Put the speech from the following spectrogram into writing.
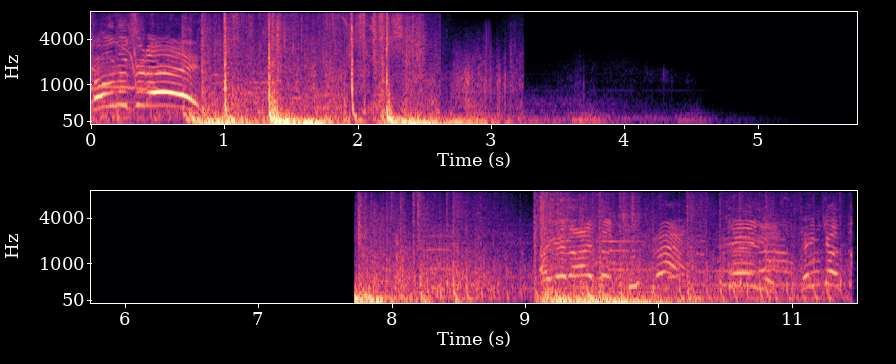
Throwing a grenade! I got eyes on two paths. Daniels, take out the...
